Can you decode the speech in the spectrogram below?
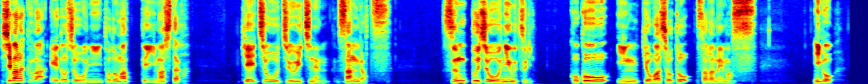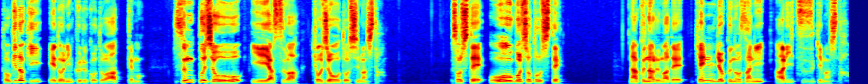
しばらくは江戸城にとどまっていましたが慶長11年3月駿府城に移りここを隠居場所と定めます。以後時々江戸に来ることはあっても駿府城を家康は居城としました。そして大御所として亡くなるまで権力の座にあり続けました。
